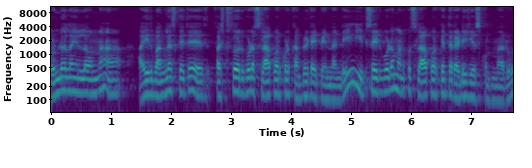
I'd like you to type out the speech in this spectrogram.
రెండో లైన్లో ఉన్న ఐదు బంగ్లాస్కి అయితే ఫస్ట్ ఫ్లోర్ కూడా స్లాబ్ వర్క్ కూడా కంప్లీట్ అయిపోయిందండి. ఇటు సైడ్ కూడా మనకు స్లాబ్ వర్క్ అయితే రెడీ చేసుకుంటున్నారు.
